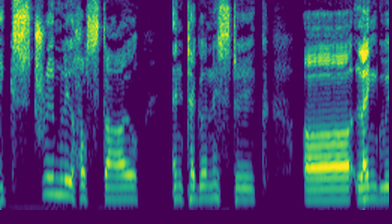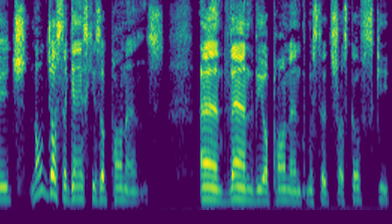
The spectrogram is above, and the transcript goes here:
extremely hostile, antagonistic uh, language, not just against his opponents, and then the opponent, Mr. Trzaskowski,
